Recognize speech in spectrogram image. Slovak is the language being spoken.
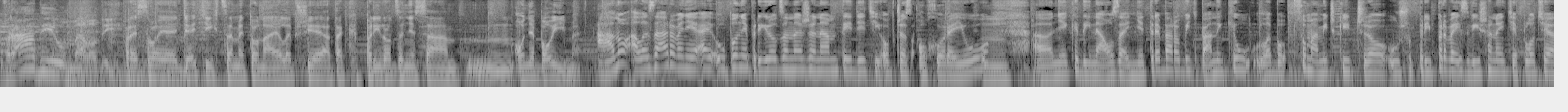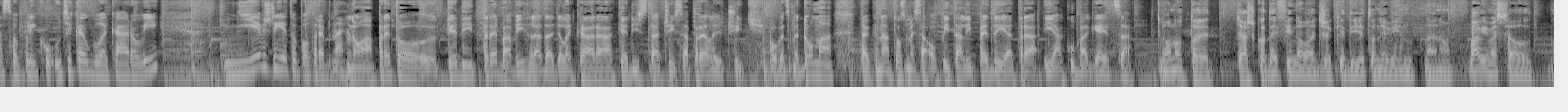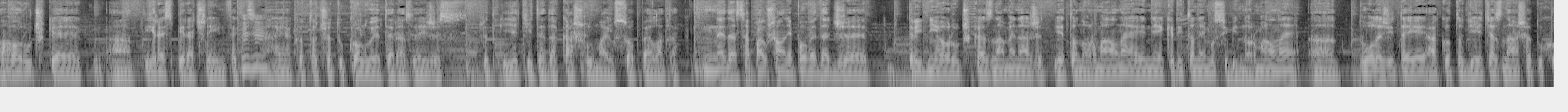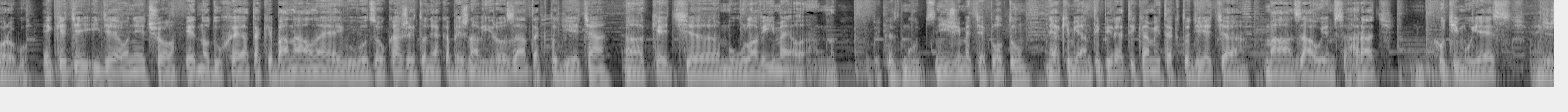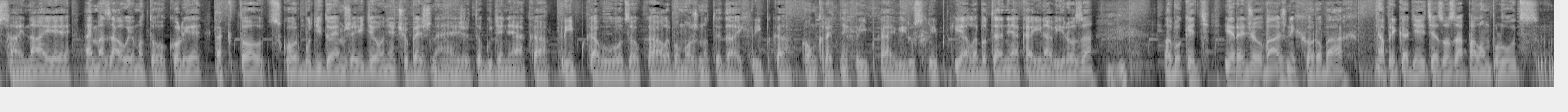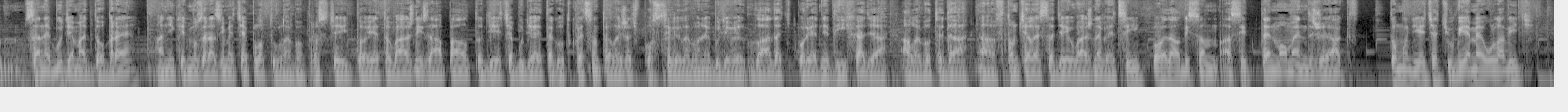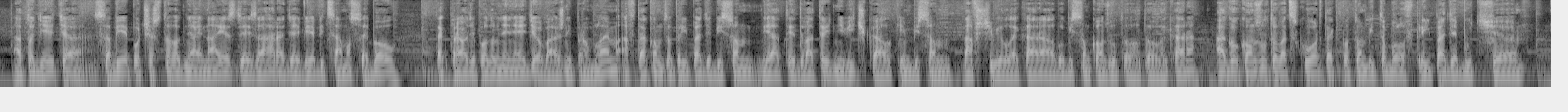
V rádiu Melody. Pre svoje deti chceme to najlepšie a tak prirodzene sa mm, o ne bojíme. Áno, ale zároveň je aj úplne prirodzené, že nám tie deti občas ochorejú. Mm. A niekedy naozaj netreba robiť paniku, lebo sú mamičky, čo už pri prvej zvýšenej teplote a soplíku utekajú k lekárovi. Nie vždy je to potrebné. No a preto, kedy treba vyhľadať lekára, kedy stačí sa prelečiť, povedzme doma, tak na to sme sa opýtali pediatra Jakuba Géca. No, no to je ťažko definovať, že kedy je to nevyhnutné. No. Bavíme sa o, horúčke a tých respiračných infekciách, mm-hmm. hej, ako to, čo tu koluje teraz, hej, že všetky deti teda kašľú, majú sopel a tak. Nedá sa paušálne povedať, že 3 dní horúčka znamená, že je to normálne, hej, niekedy to nemusí byť normálne. Dôležité je, ako to dieťa znáša tú chorobu. Hej, keď ide o niečo jednoduché a také banálne, hej, v úvodzovkách, že je to nejaká bežná výroza, tak to dieťa, keď e, mu uľavíme, keď mu znížime teplotu nejakými antipiretikami, tak to dieťa má záujem sa hrať, chutí mu jesť, že sa aj naje, aj má záujem o to okolie, tak to skôr budí dojem, že ide o niečo bežné, že to bude nejaká chrípka v úvodzovkách, alebo možno teda aj chrípka, konkrétne chrípka, aj vírus chrípky, alebo teda nejaká iná výroza. Mm-hmm. Lebo keď je reč o vážnych chorobách, napríklad dieťa so zápalom plúc sa nebude mať dobre, ani keď mu zrazíme teplotu, lebo proste to je to vážny zápal, to dieťa bude aj tak odkvecnuté ležať v posteli, lebo nebude vládať poriadne dýchať, a, alebo teda v tom tele sa dejú vážne veci. Povedal by som asi ten moment, že ak tomu dieťaťu vieme uľaviť a to dieťa sa vie počas toho dňa aj najesť, aj zahrať, aj vie byť samo sebou, tak pravdepodobne nejde o vážny problém a v takomto prípade by som ja tie 2-3 dní vyčkal, kým by som navštívil lekára alebo by som konzultoval toho lekára. Ak ho konzultovať skôr, tak potom by to bolo v prípade buď e,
